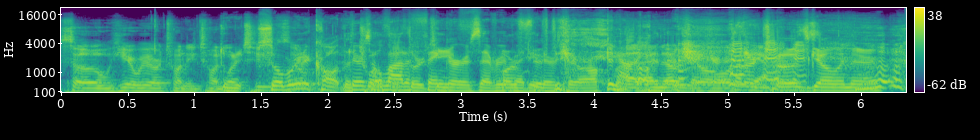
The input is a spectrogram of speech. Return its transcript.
So here we are, 2022. So we're going to call it the There's a lot of 13th fingers, everybody. They're, 15th. they're all counting. I know, their fingers. Got our Yeah. toes going there.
